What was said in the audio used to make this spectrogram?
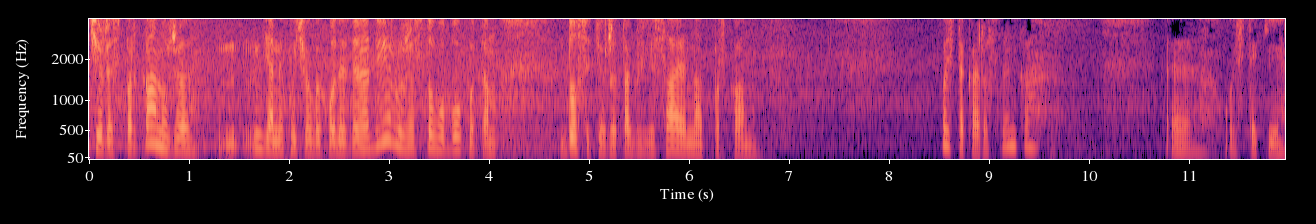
через паркан. Уже, я не хочу виходити на двір, уже з того боку там досить вже так звісає над парканом. Ось така рослинка. Е, Ось такі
